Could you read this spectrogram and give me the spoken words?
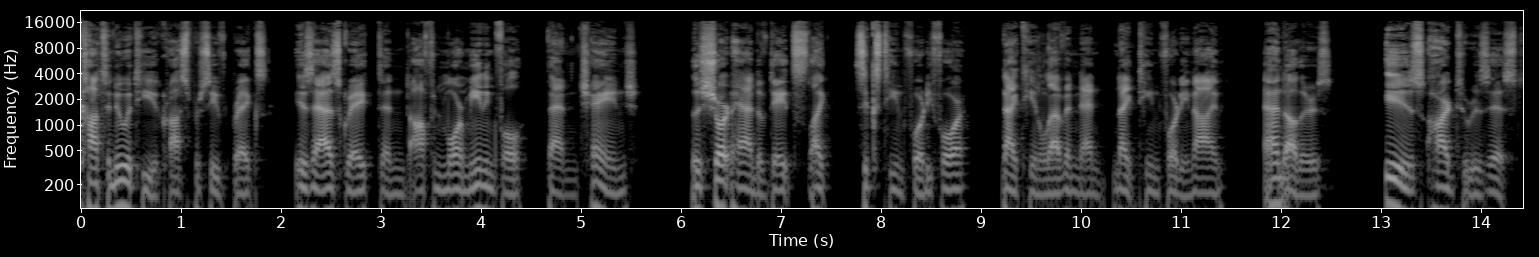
continuity across perceived breaks is as great and often more meaningful than change, the shorthand of dates like 1644, 1911, and 1949, and others, is hard to resist.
